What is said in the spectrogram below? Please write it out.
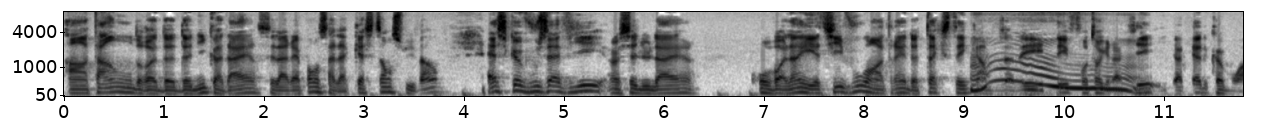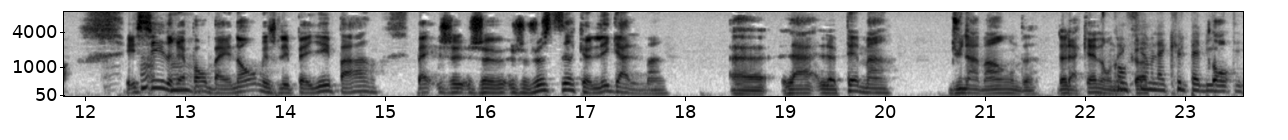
entendre de Denis Coderre, c'est la réponse à la question suivante. Est-ce que vous aviez un cellulaire au volant et étiez-vous en train de texter quand vous avez été ah. photographié il y a quelques mois? Et s'il ah. répond, ben non, mais je l'ai payé par, ben je, je, je veux juste dire que légalement, euh, la, le paiement d'une amende de laquelle on confirme la culpabilité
